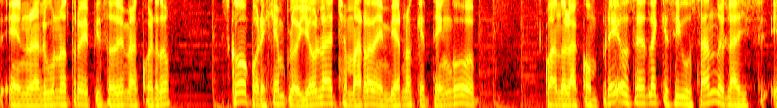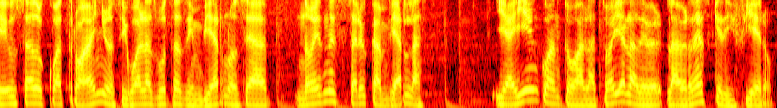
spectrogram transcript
en algún otro episodio, me acuerdo. Es como, por ejemplo, yo la chamarra de invierno que tengo, cuando la compré, o sea, es la que sigo usando la he usado cuatro años, igual las botas de invierno, o sea, no es necesario cambiarlas. Y ahí en cuanto a la toalla, la, la verdad es que difiero.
